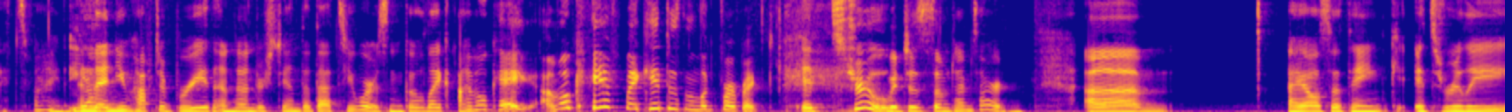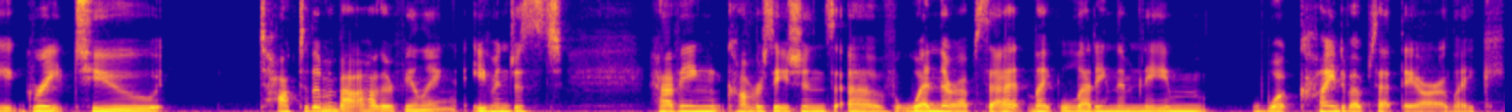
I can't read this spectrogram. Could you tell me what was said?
it's fine. Yeah. And then you have to breathe and understand that that's yours and go like, I'm okay. I'm okay if my kid doesn't look perfect. It's true. which is sometimes hard. Um, I also think it's really great to talk to them about how they're feeling, even just having conversations of when they're upset, like letting them name what kind of upset they are. Like,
